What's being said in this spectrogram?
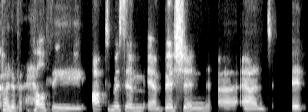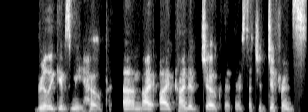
kind of healthy optimism, ambition, uh, and it really gives me hope. Um, I, I kind of joke that there's such a difference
